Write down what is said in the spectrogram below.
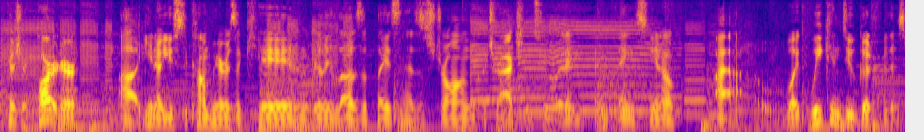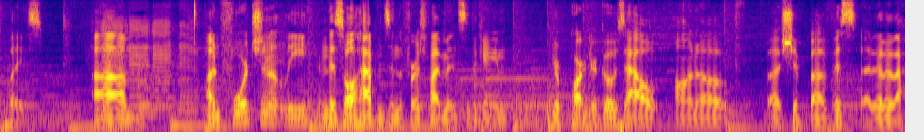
because your partner uh, you know used to come here as a kid and really loves the place and has a strong attraction to it and, and thinks you know I like we can do good for this place. Um, unfortunately, and this all happens in the first five minutes of the game, your partner goes out on a, a ship. Uh, vis, uh, blah, blah, blah.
